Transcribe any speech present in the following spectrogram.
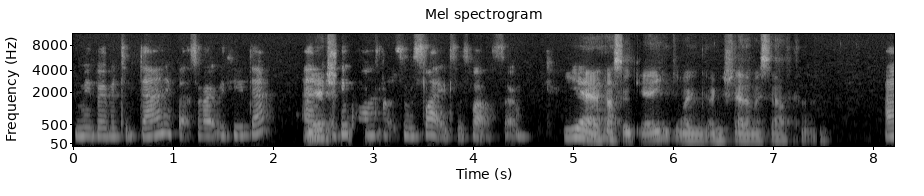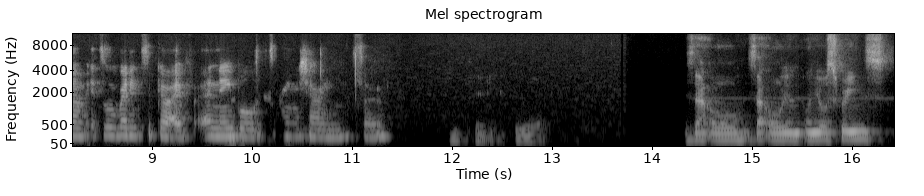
move over to Dan, if that's all right with you, Dan. And yeah, I think Dan's got some slides as well. So yeah, if that's okay. I, I can share that myself. Um, it's all ready to go. I've enabled screen sharing. So okay, cool. Is that all? Is that all on your screens?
